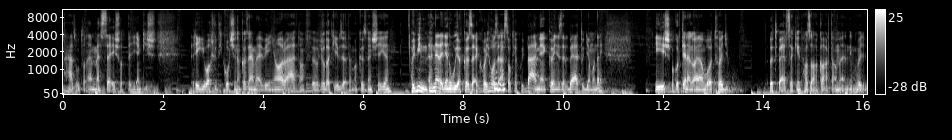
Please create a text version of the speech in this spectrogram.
házúton nem messze, és ott egy ilyen kis régi vasúti kocsinak az emelvénye arra álltam föl, hogy oda képzeltem a közönségen, hogy, minden, hogy ne legyen új a közeg, hogy hozzászokjak, hogy bármilyen környezetbe el tudja mondani. És akkor tényleg olyan volt, hogy öt perceként haza akartam menni, hogy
